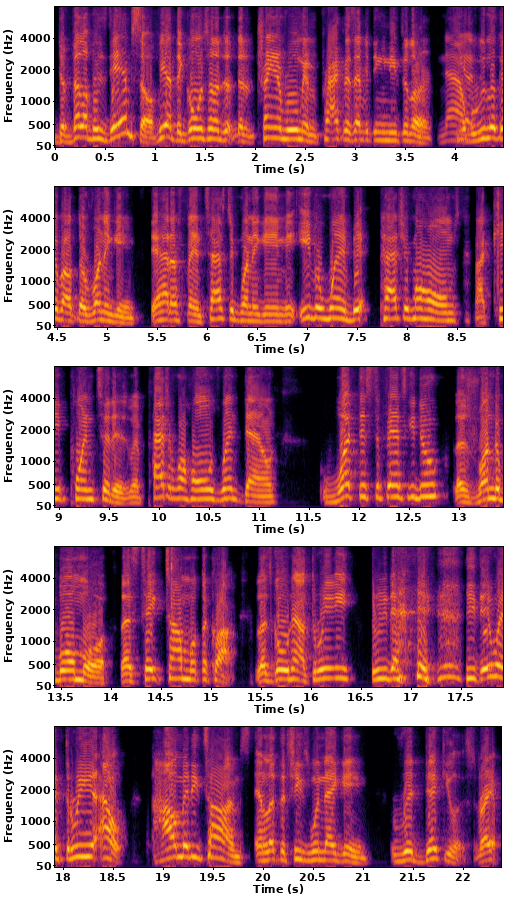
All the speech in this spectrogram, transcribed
develop his damn self. He had to go into the, the training room and practice everything he needs to learn. Now, when we look about the running game, they had a fantastic running game. Even when Patrick Mahomes, I keep pointing to this, when Patrick Mahomes went down, what did Stefanski do? Let's run the ball more. Let's take time with the clock. Let's go down three, three down. they went three out. How many times and let the Chiefs win that game? Ridiculous, right?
